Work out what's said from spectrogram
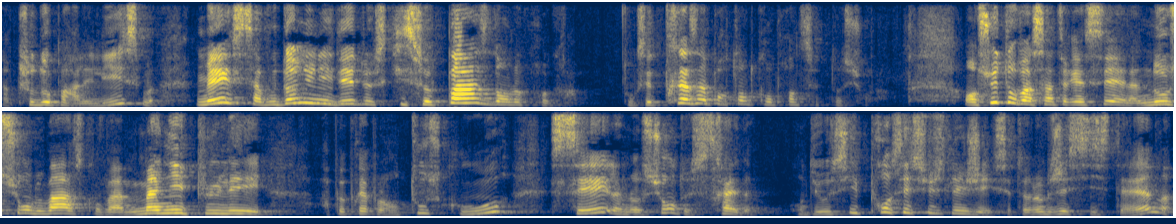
un pseudo parallélisme mais ça vous donne une idée de ce qui se passe dans le programme. Donc c'est très important de comprendre cette notion là. Ensuite on va s'intéresser à la notion de base qu'on va manipuler peu près pendant tout ce cours, c'est la notion de thread. On dit aussi processus léger, c'est un objet système.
